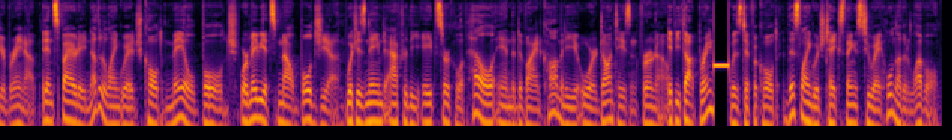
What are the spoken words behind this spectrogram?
your brain up. It inspired another language called Malbolge, or maybe it's Malbolgia, which is named after the eighth circle of hell in the Divine Comedy or Dante's Inferno. If you thought brain was difficult, this language takes things to a whole nother level.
